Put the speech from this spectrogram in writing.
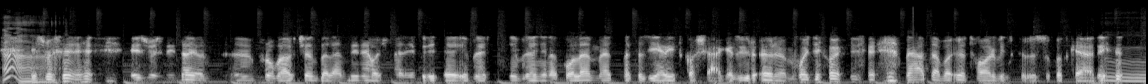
Ah. És, most, és most itt nagyon próbálok csöndbe lenni, nehogy felébredjen a Colin, mert, mert az ilyen ritkaság, ez öröm, hogy, hogy mert általában 5-30 közül szokott kelni. Uh,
